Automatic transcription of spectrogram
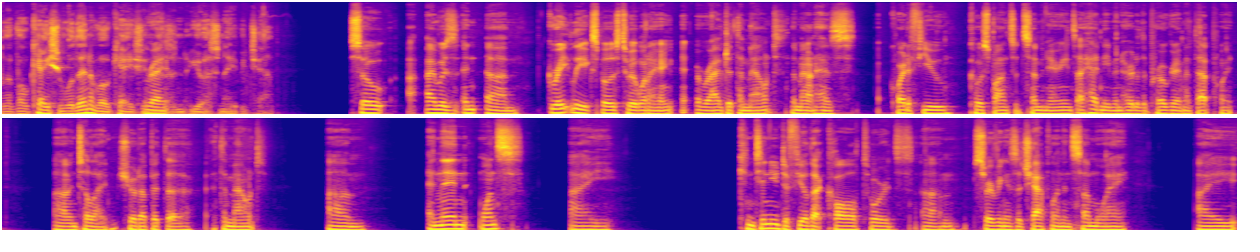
the vocation within a vocation Right. as a U.S. Navy chaplain? So I- was um, greatly exposed to it when I arrived at the Mount. The Mount has quite a few co-sponsored seminarians. I hadn't even heard of the program at that point uh, until I showed up at the at the Mount. Um, and then once I continued to feel that call towards um, serving as a chaplain in some way, I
